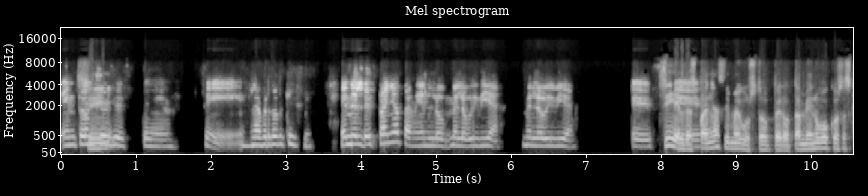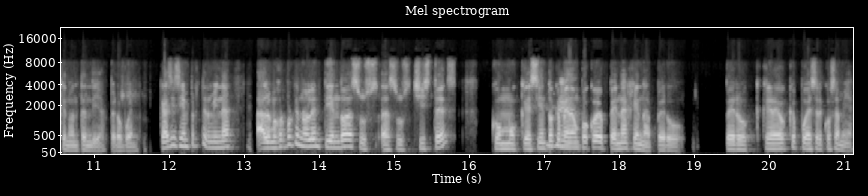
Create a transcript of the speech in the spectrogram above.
Entonces, Sí. este, sí, la verdad que sí. En el de España también lo, me lo vivía, me lo vivía. Sí, el de Este, España sí me gustó, pero también hubo cosas que no entendía, pero bueno, casi siempre termina, a lo mejor porque no le entiendo a sus, a sus chistes, como que siento que me da un poco de pena ajena, pero, pero creo que puede ser cosa mía.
